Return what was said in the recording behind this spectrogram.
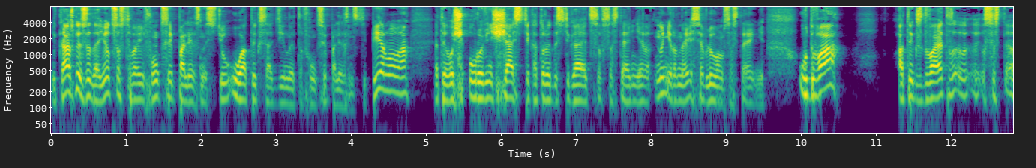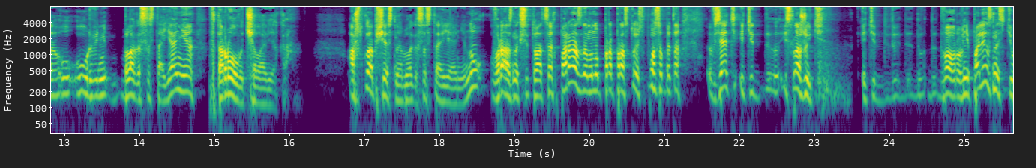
и каждый задается своей функцией полезности. У от x1 это функция полезности первого, это его уровень счастья, который достигается в состоянии, ну, неравновесия в любом состоянии. У 2 от x2 это э, уровень благосостояния второго человека. А что такое общественное благосостояние? Ну, в разных ситуациях по-разному, но простой способ – это взять эти и сложить эти два уровня полезности,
